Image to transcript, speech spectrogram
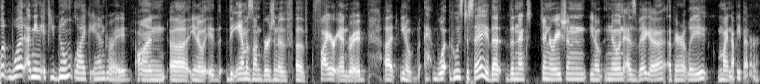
But what I mean, if you don't like Android on, uh, you know, it, the Amazon version of of Fire Android, uh, you know, what who's to say that the next generation, you know, known as Vega, apparently might not be better.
